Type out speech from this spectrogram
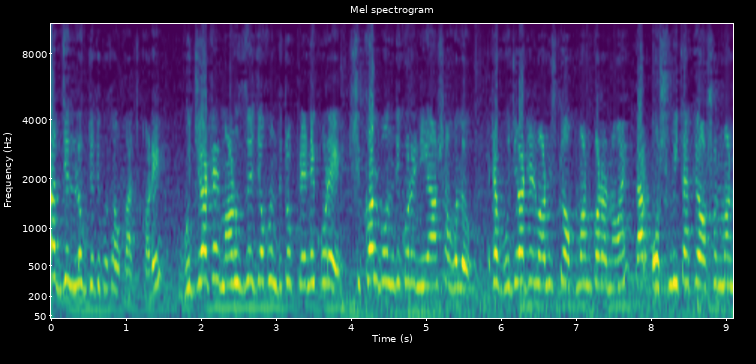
রাজ্যের লোক যদি কোথাও কাজ করে, গুজরাটের মানুষদের যখন দুটো প্লেনে করে শিকল বন্দি করে নিয়ে আসা হলো, এটা গুজরাটের মানুষকে অপমান করা নয়, তার অস্মিতাকে অসম্মান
